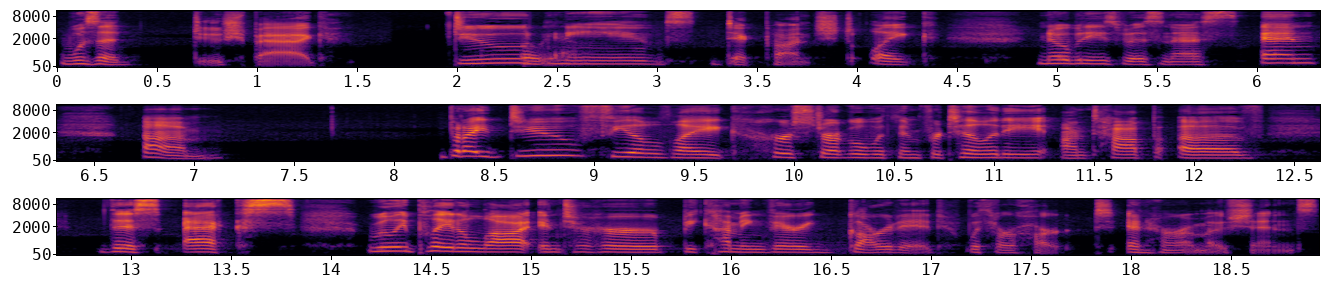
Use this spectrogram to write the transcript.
was a douchebag. Dude Oh, yeah. needs dick punched. Like nobody's business. And um but I do feel like her struggle with infertility on top of this ex really played a lot into her becoming very guarded with her heart and her emotions.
